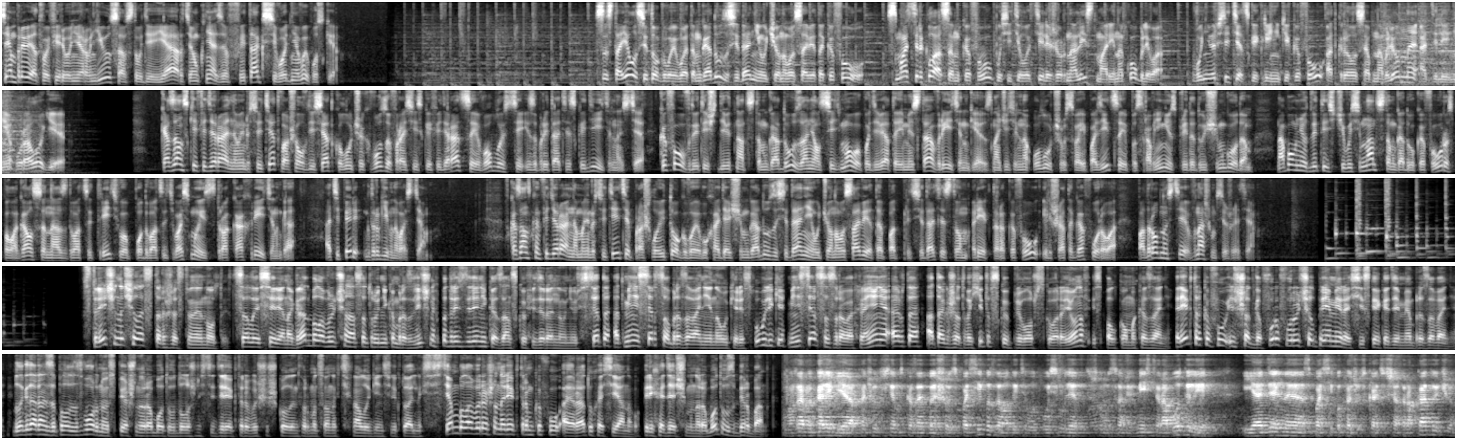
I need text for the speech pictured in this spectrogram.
Всем привет! В эфире «Универ News», а в студии я, Артем Князев. Итак, сегодня в выпуске. Состоялось итоговое в этом году заседание ученого совета КФУ. С мастер-классом КФУ посетила тележурналист Марина Коблева. В университетской клинике КФУ открылось обновленное отделение урологии. Казанский федеральный университет вошел в десятку лучших вузов Российской Федерации в области изобретательской деятельности. КФУ в 2019 году занял с 7 по 9 места в рейтинге, значительно улучшив свои позиции по сравнению с предыдущим годом. Напомню, в 2018 году КФУ располагался на с 23 по 28 строках рейтинга. А теперь к другим новостям. Казанском федеральном университете прошло итоговое в уходящем году заседание ученого совета под председательством ректора КФУ Ильшата Гафурова. Подробности в нашем сюжете. Встреча началась с торжественной ноты. Целая серия наград была вручена сотрудникам различных подразделений Казанского федерального университета от Министерства образования и науки Республики, Министерства здравоохранения РТ, а также от Вахитовского и Приволжского районов исполкома Казани. Ректор КФУ Ильшат Гафуров вручил премии Российской академии образования. Благодарность за плодотворную успешную работу в должности директора Высшей школы информационных технологий и интеллектуальных систем была выражена ректором КФУ Айрату Хасиянову, переходящему на работу в Сбербанк. Уважаемые коллеги, я хочу всем сказать большое спасибо за вот эти вот 8 лет, что мы с вами вместе работали. И я отдельное спасибо хочу сказать Ишату Равкатовичу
